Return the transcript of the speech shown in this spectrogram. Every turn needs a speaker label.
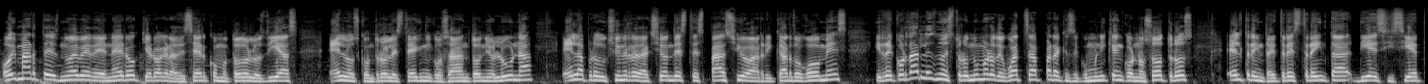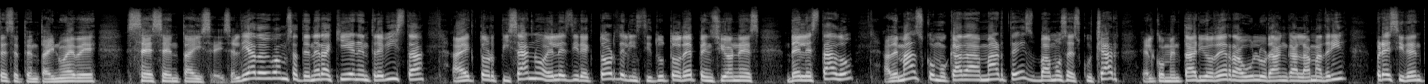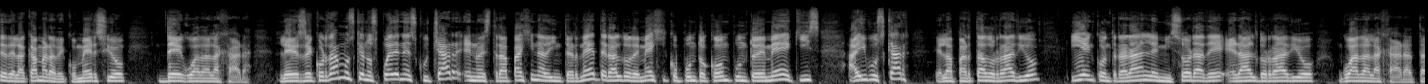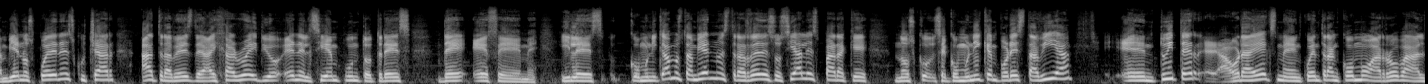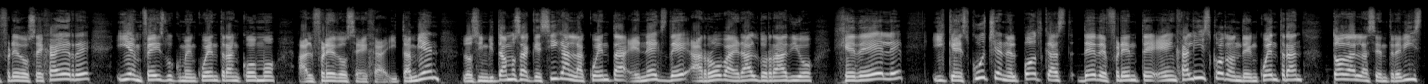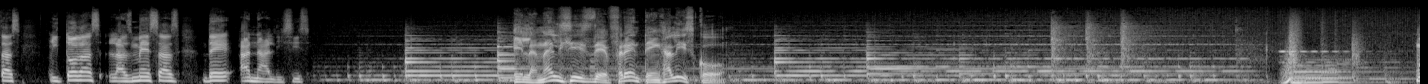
Speaker 1: Hoy martes 9 de enero quiero agradecer como todos los días en los controles técnicos a Antonio Luna, en la producción y redacción de este espacio a Ricardo Gómez y recordarles nuestro número de WhatsApp para que se comuniquen con nosotros el 3330 1779 66. El día de hoy vamos a tener aquí en entrevista a Héctor Pisano, él es director del Instituto de Pensiones del Estado. Además, como cada martes, vamos a escuchar el comentario de Raúl Uranga La Madrid, presidente de la Cámara de Comercio de Guadalajara. Les recordamos que nos pueden escuchar en nuestra página de internet heraldodemexico.com.mx, ahí buscar el apartado radio y encontrarán la emisora de Heraldo Radio Guadalajara. También nos pueden escuchar a través de iHeartRadio en el 100.3 de FM. Y les comunicamos también nuestras redes sociales para que nos se comuniquen por esta vía. En Twitter, eh, ahora ex, me encuentran como arroba Alfredo Ceja y en Facebook me encuentran como Alfredo Ceja. Y también los invitamos a que sigan la cuenta en ex de arroba Heraldo Radio GDL y que escuchen el podcast de De Frente en Jalisco, donde encuentran todas las entrevistas y todas las mesas de análisis.
Speaker 2: El análisis de Frente en Jalisco.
